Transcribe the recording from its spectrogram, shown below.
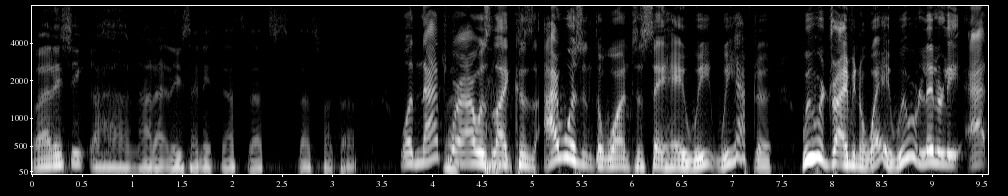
well, at least he. Uh, not at least anything. That's that's that's fucked up. Well, and that's where I was like, because I wasn't the one to say, "Hey, we we have to." We were driving away. We were literally at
